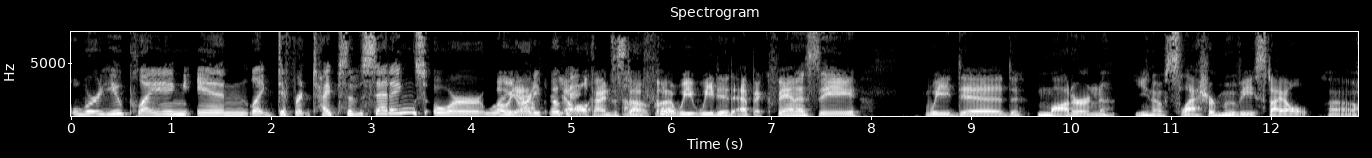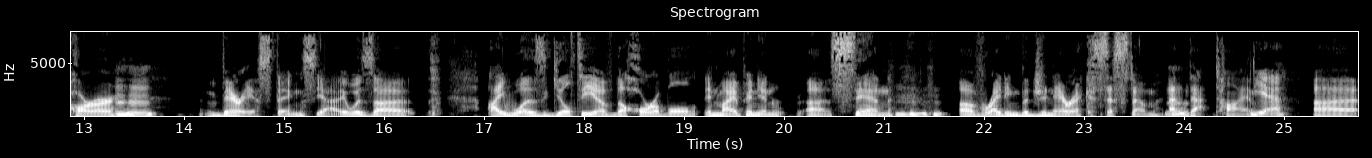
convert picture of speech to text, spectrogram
Were you playing in like different types of settings, or were oh you yeah, already okay? yeah, all kinds of Oh, stuff. cool. uh, we we did epic fantasy, we did modern, you know, slasher movie style uh, horror, hmm various things. Yeah, it was. Uh, I was guilty of the horrible, in my opinion, uh, sin of writing the generic system at that time. yeah. Uh,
